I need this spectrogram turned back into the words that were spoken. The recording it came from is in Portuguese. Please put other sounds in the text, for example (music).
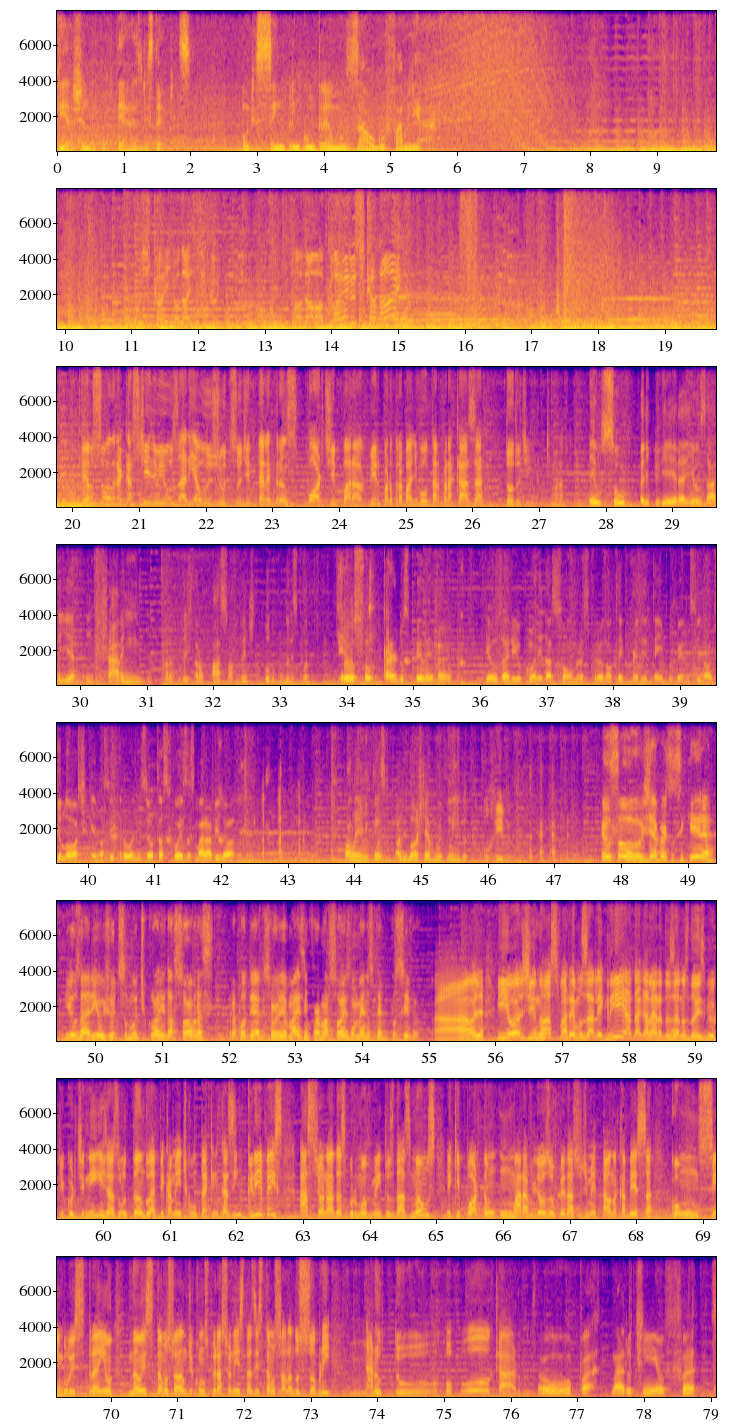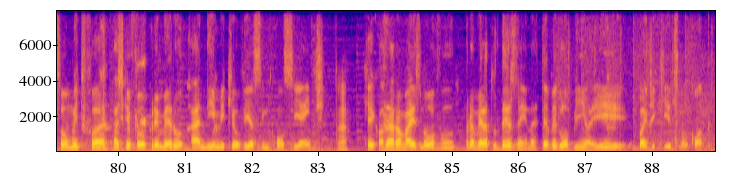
viajando por terras distantes, onde sempre encontramos algo familiar. Eu sou André Castilho e usaria o jutsu de teletransporte para vir para o trabalho e voltar para casa todo dia. Eu sou o Felipe Vieira e eu usaria um charinho para poder estar um passo à frente de todo mundo nesse planeta. Eu sou Carlos Pelerran e eu usaria o clone das sombras para eu não ter que perder tempo vendo o final de Lost, Game of Thrones e outras coisas maravilhosas. (laughs) Polêmicas, o final de Lost é muito lindo. Horrível. (laughs) Eu sou Jefferson Siqueira e usaria o Jutsu Multiclone das Sombras para poder absorver mais informações no menos tempo possível. Ah, olha. E hoje nós faremos a alegria da galera dos anos 2000 que curte ninjas lutando epicamente com técnicas incríveis, acionadas por movimentos das mãos e que portam um maravilhoso pedaço de metal na cabeça com um símbolo estranho. Não estamos falando de conspiracionistas, estamos falando sobre Naruto. Oh, oh Carlos. Opa, Narutinho, fã, sou muito fã. Acho que foi o primeiro anime que eu vi assim consciente. É. Que aí quando eu era mais novo, pra mim era tudo desenho, né? TV Globinho aí, Band Kids, não conta.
